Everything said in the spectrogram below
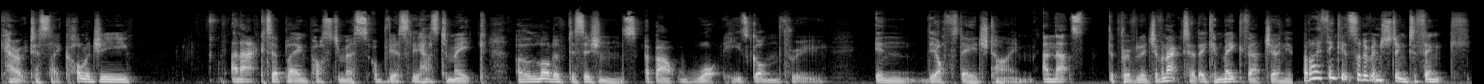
character psychology. An actor playing Posthumus obviously has to make a lot of decisions about what he's gone through in the offstage time. And that's the privilege of an actor. They can make that journey. But I think it's sort of interesting to think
